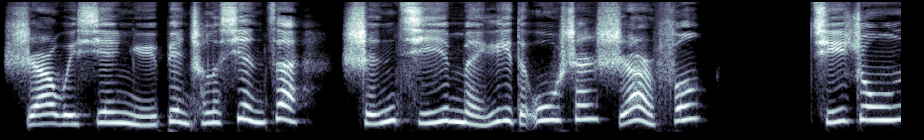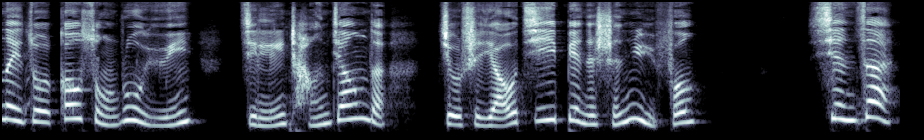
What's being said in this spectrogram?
十二位仙女变成了现在神奇美丽的巫山十二峰。其中那座高耸入云、紧邻长江的，就是瑶姬变的神女峰。现在。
